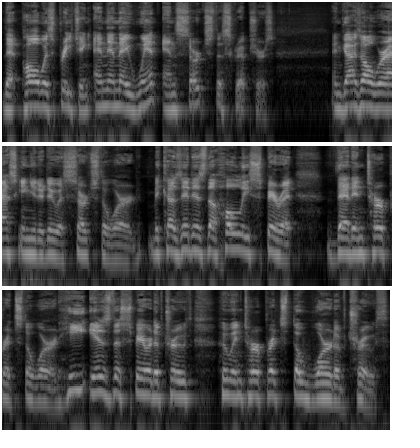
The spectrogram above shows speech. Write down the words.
that Paul was preaching, and then they went and searched the scriptures. And guys, all we're asking you to do is search the word because it is the Holy Spirit that interprets the word. He is the Spirit of truth who interprets the word of truth.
